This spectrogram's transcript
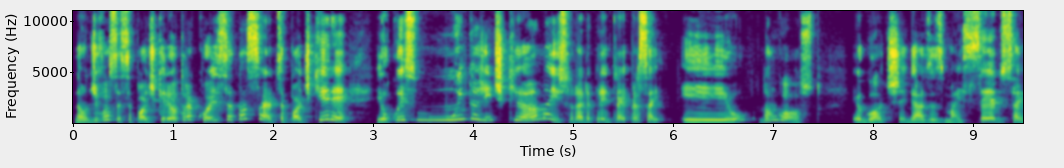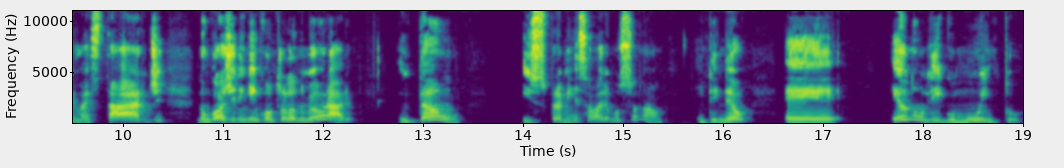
Não de você. Você pode querer outra coisa e você tá certo. Você pode querer. Eu conheço muita gente que ama isso, horário para entrar e para sair. Eu não gosto. Eu gosto de chegar às vezes mais cedo, sair mais tarde. Não gosto de ninguém controlando o meu horário. Então, isso para mim é salário emocional. Entendeu? É, eu não ligo muito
